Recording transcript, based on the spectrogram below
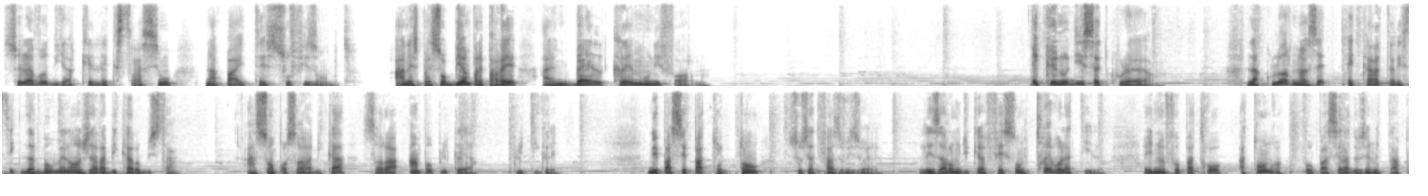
cela veut dire que l'extraction n'a pas été suffisante. Un espresso bien préparé a une belle crème uniforme. Et que nous dit cette couleur? La couleur noisette est caractéristique d'un bon mélange arabica robusta. Un 100% arabica sera un peu plus clair, plus tigré. Ne passez pas trop de temps sous cette phase visuelle. Les arômes du café sont très volatiles et il ne faut pas trop attendre pour passer à la deuxième étape,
